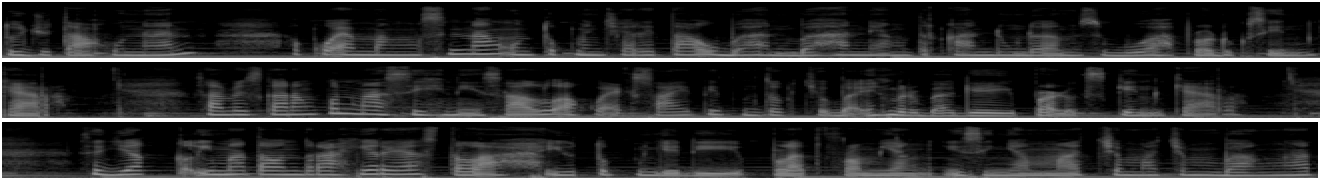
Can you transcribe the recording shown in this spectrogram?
7 tahunan aku emang senang untuk mencari tahu bahan-bahan yang terkandung dalam sebuah produk skincare. Sampai sekarang pun masih nih selalu aku excited untuk cobain berbagai produk skincare. Sejak lima tahun terakhir ya setelah YouTube menjadi platform yang isinya macem-macem banget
